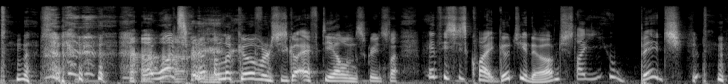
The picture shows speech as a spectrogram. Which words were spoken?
like, what? I look over and she's got FTL on the screen. She's like, "Hey, this is quite good, you know." I'm just like, "You bitch."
